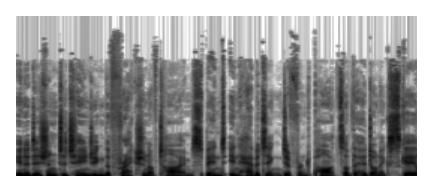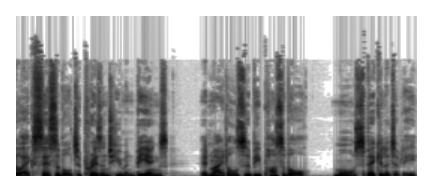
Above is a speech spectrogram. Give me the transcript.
In addition to changing the fraction of time spent inhabiting different parts of the hedonic scale accessible to present human beings, it might also be possible, more speculatively,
